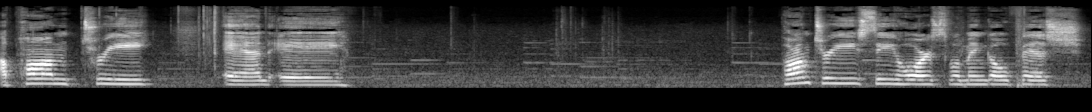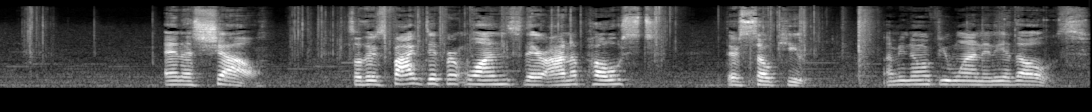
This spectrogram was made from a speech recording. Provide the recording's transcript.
a palm tree, and a palm tree, seahorse, flamingo, fish, and a shell. So there's five different ones. They're on a post. They're so cute. Let me know if you want any of those.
